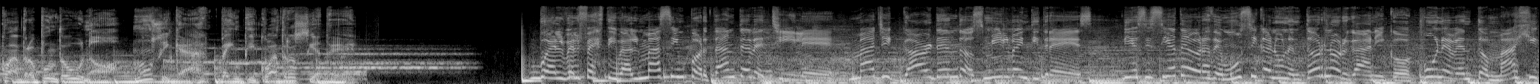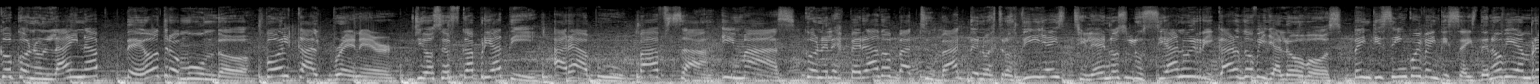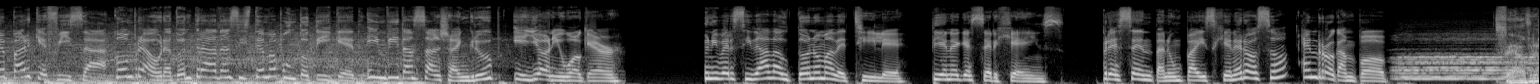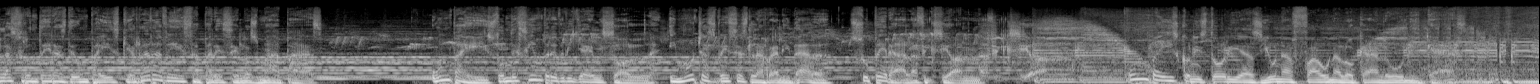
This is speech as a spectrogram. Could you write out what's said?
94.1 Música 24/7 Vuelve el festival más importante de Chile, Magic Garden 2023. 17 horas de música en un entorno orgánico, un evento mágico con un line-up de otro mundo. Paul Kalkbrenner, Joseph Capriati, Arapu, Papsa y más, con el esperado back-to-back de nuestros DJs chilenos Luciano y Ricardo Villalobos. 25 y 26 de noviembre, Parque Fisa. Compra ahora tu entrada en sistema.ticket. Invitan Sunshine Group y Johnny Walker. Universidad Autónoma de Chile. Tiene que ser Haynes. Presentan un país generoso en Rock and Pop. Se abren las fronteras de un país que rara vez aparece en los mapas. Un país donde siempre brilla el sol y muchas veces la realidad supera a la ficción. La ficción. Un país con historias y una fauna local únicas.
